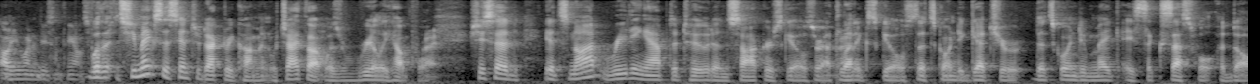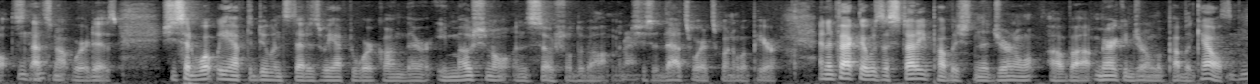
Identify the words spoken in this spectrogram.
Oh, you want to do something else? Well, th- she makes this introductory comment, which I thought was really helpful. Right. She said, "It's not reading aptitude and soccer skills or athletic skills that's going to get your that's going to make a successful adult. Mm-hmm. That's not where it is." She said, "What we have to do instead is we have to work on their emotional and social development." Right. She said that's where it's going to appear. And in fact, there was a study published in the Journal of uh, American Journal of Public Health Mm-hmm.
